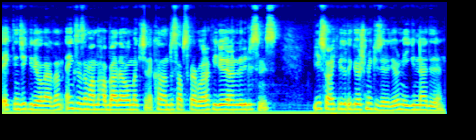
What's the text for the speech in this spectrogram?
ve eklenecek videolardan en kısa zamanda haberdar olmak için de kanalımıza subscribe olarak video değerlendirebilirsiniz. Bir sonraki videoda görüşmek üzere diyorum. İyi günler dilerim.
